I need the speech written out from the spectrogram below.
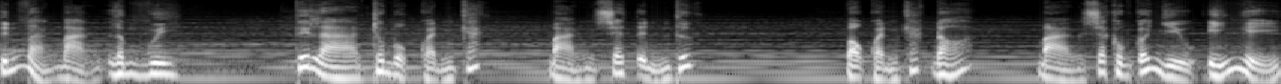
tính mạng bạn lâm nguy. Thế là trong một khoảnh khắc, bạn sẽ tỉnh thức. Vào khoảnh khắc đó bạn sẽ không có nhiều ý nghĩ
